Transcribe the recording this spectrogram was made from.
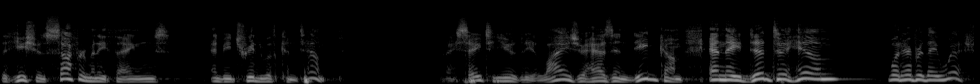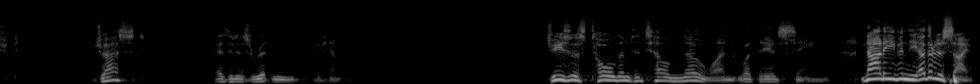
that he should suffer many things and be treated with contempt? I say to you that Elijah has indeed come, and they did to him whatever they wished, just as it is written of him. Jesus told them to tell no one what they had seen, not even the other disciples,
